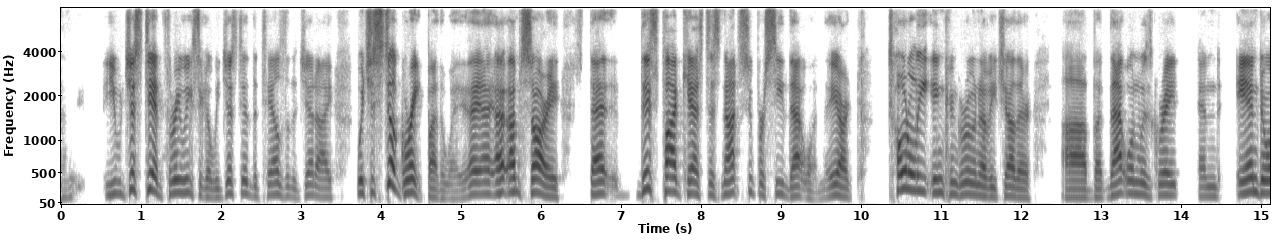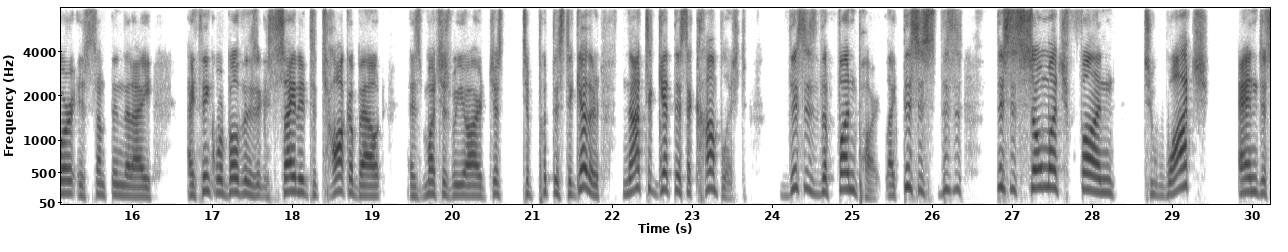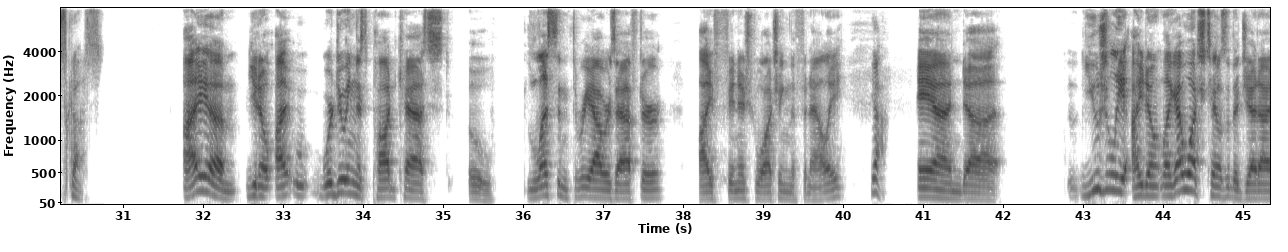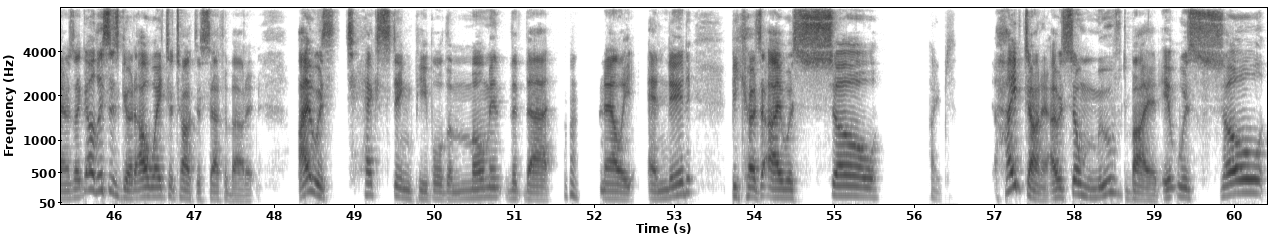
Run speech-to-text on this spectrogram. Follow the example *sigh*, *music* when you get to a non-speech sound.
you just did three weeks ago. We just did the Tales of the Jedi, which is still great, by the way. I, I, I'm sorry that this podcast does not supersede that one. They are totally incongruent of each other. Uh, but that one was great. And Andor is something that I I think we're both as excited to talk about as much as we are just to put this together, not to get this accomplished. This is the fun part. Like this is this is this is so much fun to watch and discuss. I um you know, I we're doing this podcast oh, less than 3 hours after I finished watching the finale. Yeah. And uh usually I don't like I watched Tales of the Jedi and I was like, "Oh, this is good. I'll wait to talk to Seth about it." I was texting people the moment that that Hmm. finale ended because I was so hyped hyped on it. I was so moved by it. It was so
